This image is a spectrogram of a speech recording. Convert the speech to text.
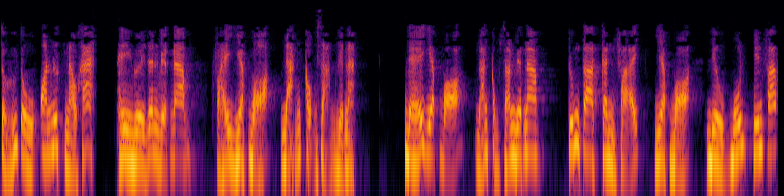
tử tù oan ức nào khác, thì người dân Việt Nam phải dẹp bỏ Đảng Cộng sản Việt Nam. Để dẹp bỏ Đảng Cộng sản Việt Nam, chúng ta cần phải dẹp bỏ điều 4 hiến pháp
